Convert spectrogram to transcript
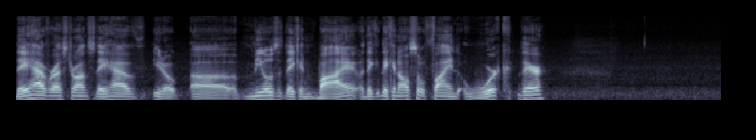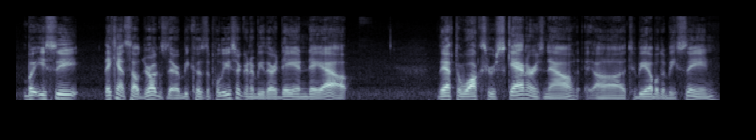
They have restaurants. They have you know uh, meals that they can buy. They they can also find work there. But you see, they can't sell drugs there because the police are going to be there day in day out. They have to walk through scanners now uh, to be able to be seen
